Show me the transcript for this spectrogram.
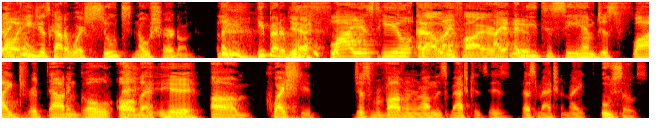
Oh, and he just got to wear suits, no shirt under. Like he better be Yeah. the flyest heel. That would be fire. I, I need to see him just fly, dripped out in gold, all that. Yeah. um, question, just revolving around this match because it's his best match of the night. Usos.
